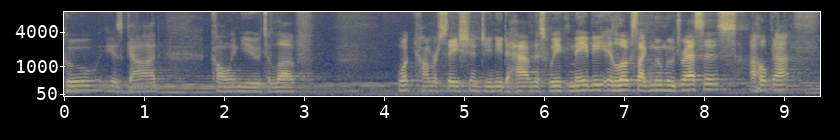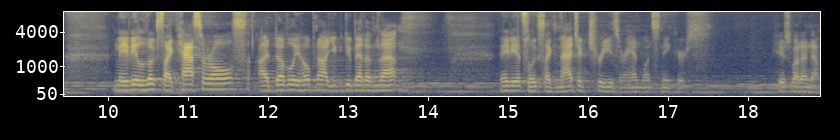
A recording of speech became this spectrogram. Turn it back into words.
Who is God calling you to love? What conversation do you need to have this week? Maybe it looks like muumuu dresses. I hope not. Maybe it looks like casseroles. I doubly hope not. You can do better than that. Maybe it looks like magic trees or AND1 sneakers. Here's what I know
